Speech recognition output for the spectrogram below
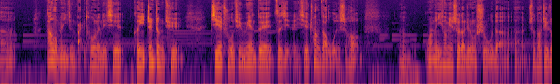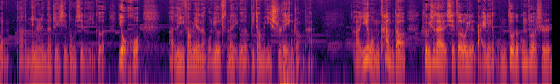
呃，当我们已经摆脱了那些可以真正去接触、去面对自己的一些创造物的时候，呃，我们一方面受到这种事物的呃，受到这种呃名人的这些东西的一个诱惑，呃，另一方面呢，我们又存在一个比较迷失的一个状态啊，因为我们看不到，特别是在写字楼里的白领，我们做的工作是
